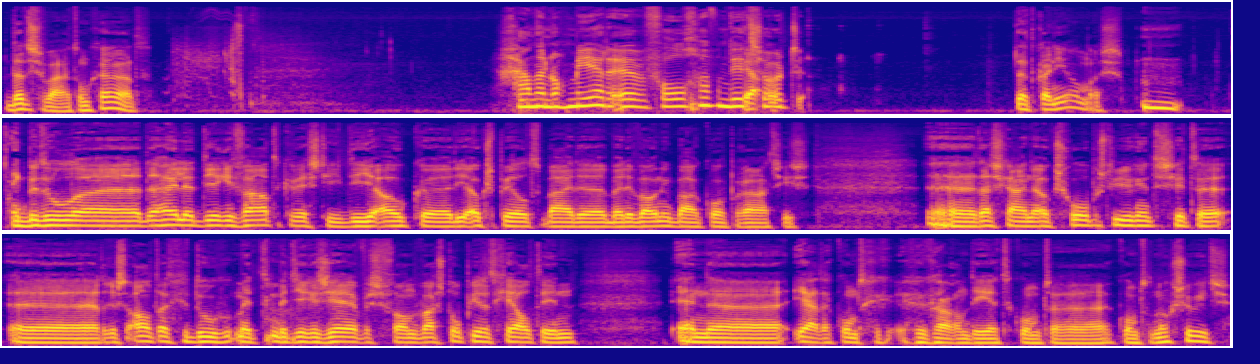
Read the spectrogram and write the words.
Dat is waar het om gaat. Gaan er nog meer eh, volgen van dit Ja. soort... Dat kan niet anders. Mm. Ik bedoel, eh, de hele derivatenkwestie die ook, eh, die ook speelt bij de, bij de woningbouwcorporaties. Daar schijnen ook schoolbesturen in te zitten. Er is altijd gedoe met, met die reserves van waar stop je dat geld in. En ja, daar komt ge- gegarandeerd komt er, komt er nog zoiets.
